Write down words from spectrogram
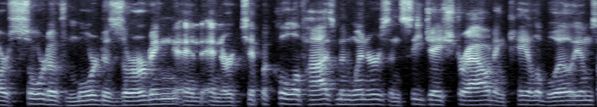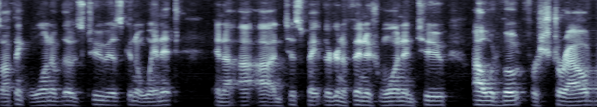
are sort of more deserving and, and are typical of Heisman winners, and CJ Stroud and Caleb Williams. I think one of those two is going to win it. And I, I anticipate they're going to finish one and two. I would vote for Stroud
